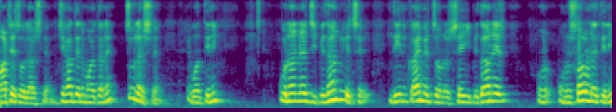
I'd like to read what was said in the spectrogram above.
মাঠে চলে আসলেন, জেহাদের ময়দানে চলে আসলেন এবং তিনি কোরআনের যে বিধান রয়েছে, দিন কায়েমের জন্য সেই বিধানের অনুসরণে তিনি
